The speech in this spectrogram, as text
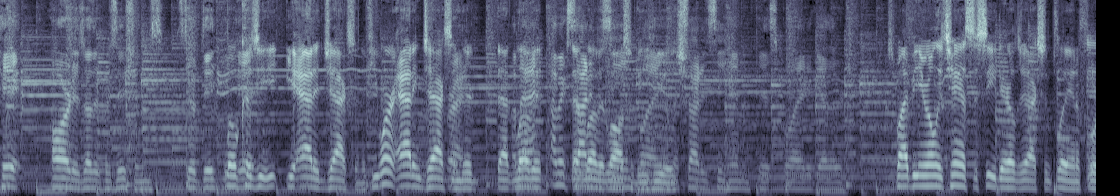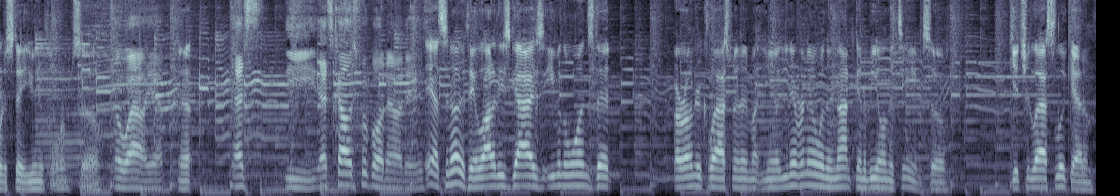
hit hard as other positions, still did. Well, because you you added Jackson. If you weren't adding Jackson, Right. that I'm love it I'm excited. that love to it see loss him would be play. I'm huge. excited to see him and Fisk play together. This might be your only chance to see Darrell Jackson play in a Florida State uniform. So Oh wow, yeah, yeah, that's the that's college football nowadays. yeah, it's another thing. A lot of these guys, even the ones that are underclassmen, and you know you never know when they're not going to be on the team. So get your last look at them.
